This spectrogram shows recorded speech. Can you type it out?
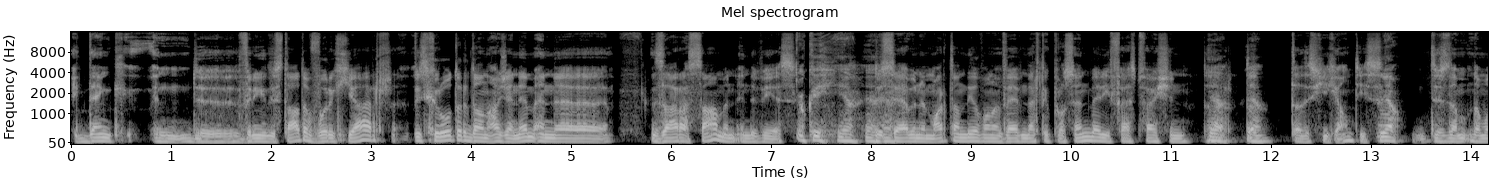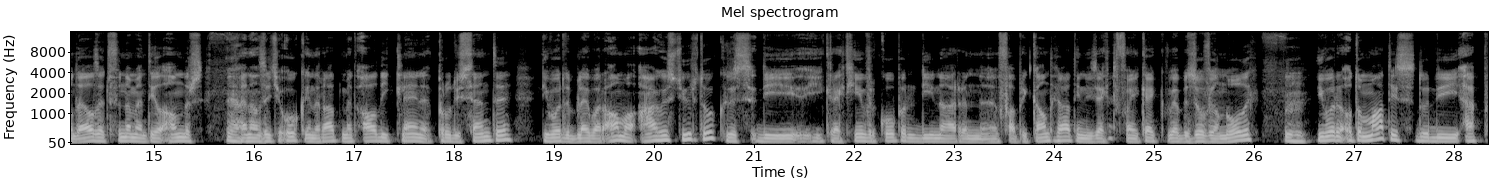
ik denk in de Verenigde Staten vorig jaar is groter dan H&M en eh, Zara samen in de VS. Oké, ja. ja, dus ja. zij hebben een marktaandeel van een 35% bij die fast fashion. Daar. Ja, dat, ja. Dat is gigantisch. Ja. Dus dat, dat model zit fundamenteel anders. Ja. En dan zit je ook inderdaad met al die kleine producenten, die worden blijkbaar allemaal aangestuurd ook. Dus die, je krijgt geen verkoper die naar een eh, fabrikant gaat en die zegt van kijk, we hebben zoveel nodig. Mhm. Die worden automatisch door die app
